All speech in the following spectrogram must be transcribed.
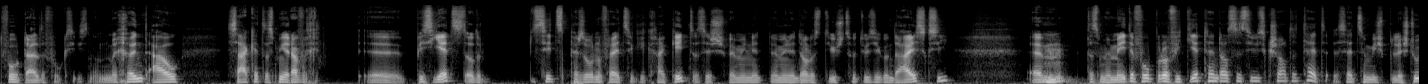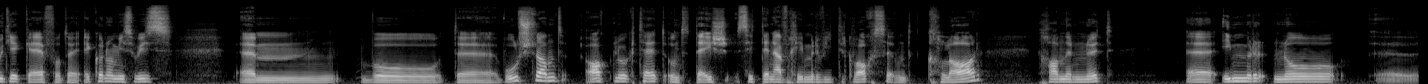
die Vorteile davon sind. Und man könnte auch sagen, dass wir einfach äh, bis jetzt, oder seit es Personenfreizügigkeit gibt, das ist, wenn wir nicht, wenn wir nicht alles täuscht, 2001 gewesen, ähm, mhm. dass wir mehr davon profitiert haben, als es uns geschadet hat. Es hat zum Beispiel eine Studie gegeben von der Economy Suisse, ähm, wo den Wohlstand angeschaut hat und der ist seitdem einfach immer weiter gewachsen und klar kann er nicht äh, immer noch äh,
